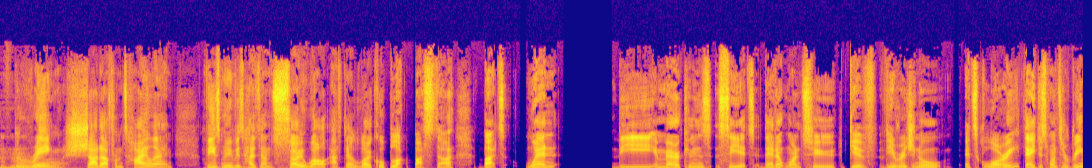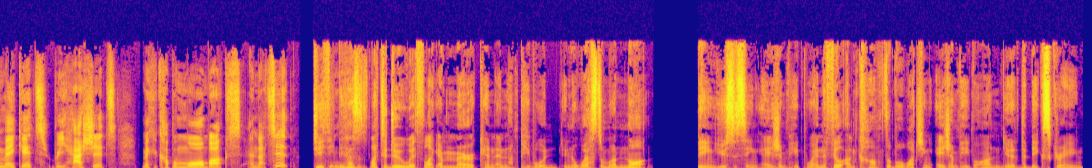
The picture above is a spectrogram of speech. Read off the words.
mm-hmm. The Ring, Shutter from Thailand. These movies have done so well at their local blockbuster, but when the Americans see it, they don't want to give the original its glory. They just want to remake it, rehash it, make a couple more bucks, and that's it. Do you think this has like to do with like American and people in, in the Western world not being used to seeing Asian people and they feel uncomfortable watching Asian people on, you know, the big screen?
